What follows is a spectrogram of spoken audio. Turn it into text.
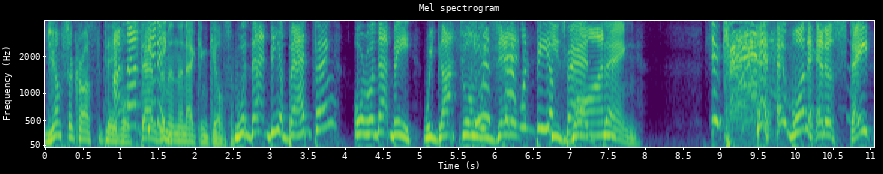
jumps across the table, stabs kidding. him in the neck, and kills him. Would that be a bad thing? Or would that be we got to him, yes, we did that it, would be a bad gone. thing. You can't have one head of state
